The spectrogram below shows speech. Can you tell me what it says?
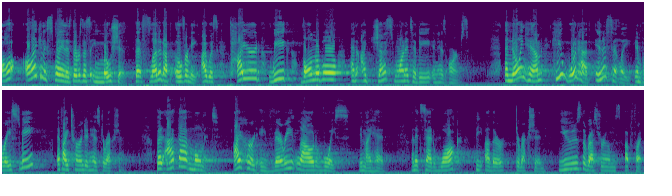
all, all I can explain is there was this emotion that flooded up over me. I was tired, weak, vulnerable, and I just wanted to be in his arms. And knowing him, he would have innocently embraced me if I turned in his direction. But at that moment, I heard a very loud voice in my head, and it said, Walk the other direction. Use the restrooms up front.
